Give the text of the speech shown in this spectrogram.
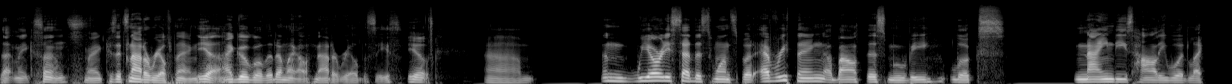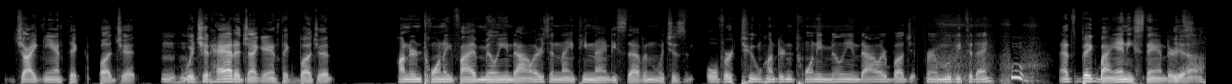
that makes sense. right? Because it's not a real thing. Yeah. I googled it. I'm like, oh, not a real disease. Yep. Um, and we already said this once, but everything about this movie looks 90s Hollywood, like gigantic budget, Mhm. which it had a gigantic budget. $125 million in 1997, which is over $220 million budget for a movie today. Whew. That's big by any standards. Yeah.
